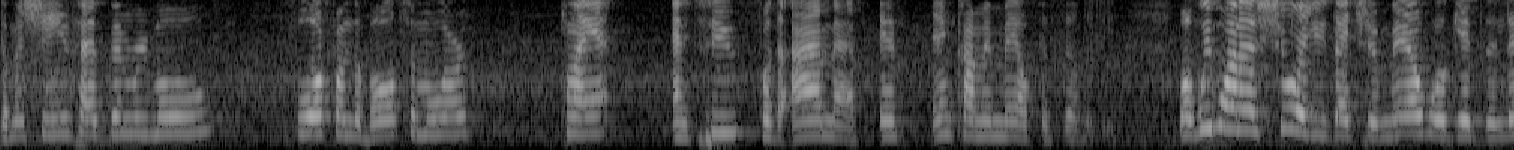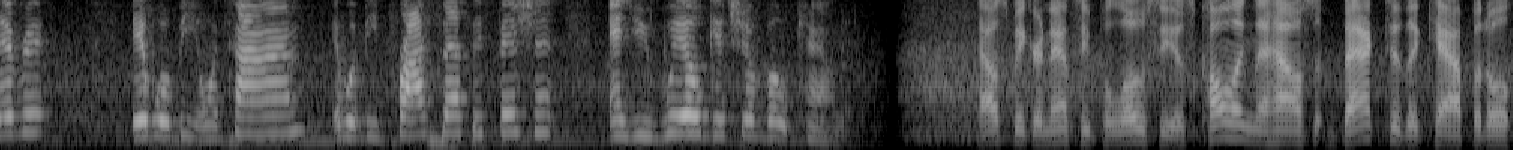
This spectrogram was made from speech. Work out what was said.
the machines has been removed, four from the Baltimore plant and two for the IMF incoming mail facility. But we want to assure you that your mail will get delivered, it will be on time, it will be process efficient, and you will get your vote counted. House Speaker Nancy Pelosi is calling the House back to the Capitol,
